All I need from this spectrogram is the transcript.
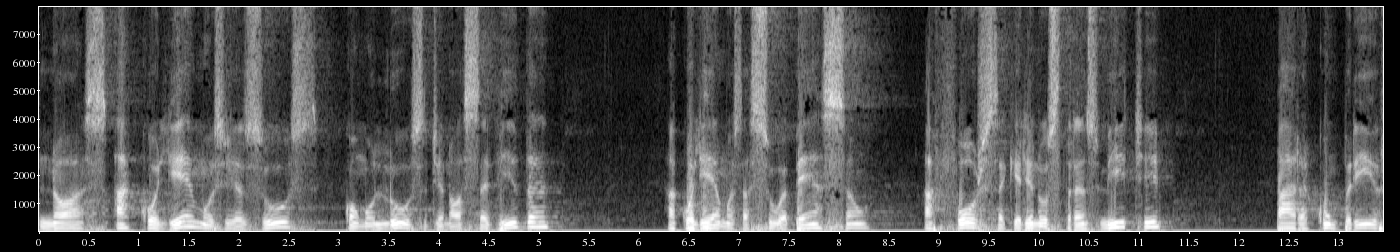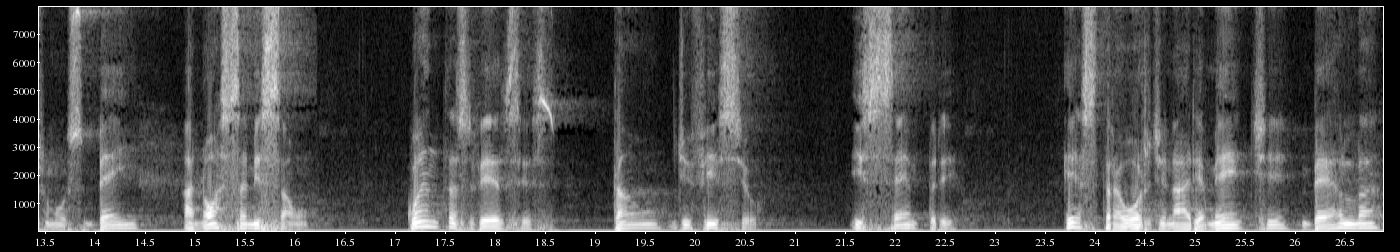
nós acolhemos Jesus como luz de nossa vida, acolhemos a sua bênção, a força que ele nos transmite para cumprirmos bem a nossa missão. Quantas vezes tão difícil e sempre extraordinariamente bela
